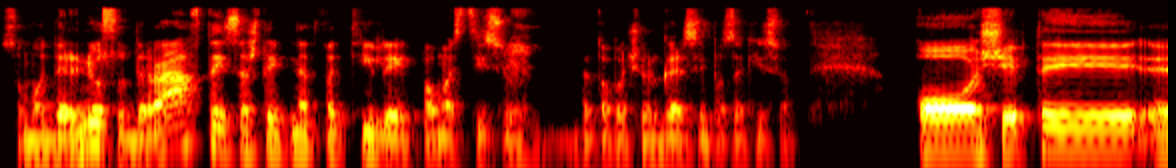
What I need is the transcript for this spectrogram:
Su moderniu, su draftais, aš taip net patyliai pamastysiu, bet to pačiu ir garsiai pasakysiu. O šiaip tai e,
